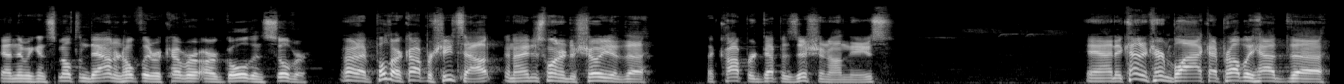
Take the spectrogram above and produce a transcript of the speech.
And then we can smelt them down and hopefully recover our gold and silver. All right, I pulled our copper sheets out and I just wanted to show you the, the copper deposition on these. And it kind of turned black. I probably had the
